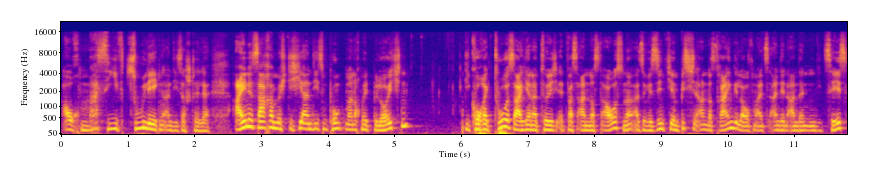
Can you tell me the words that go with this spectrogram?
auch massiv zulegen an dieser Stelle. Eine Sache möchte ich hier an diesem Punkt mal noch mit beleuchten. Die Korrektur sah hier natürlich etwas anders aus. Ne? Also wir sind hier ein bisschen anders reingelaufen als an den anderen Indizes.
